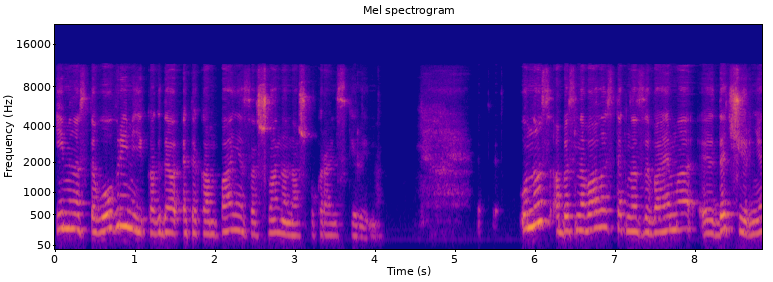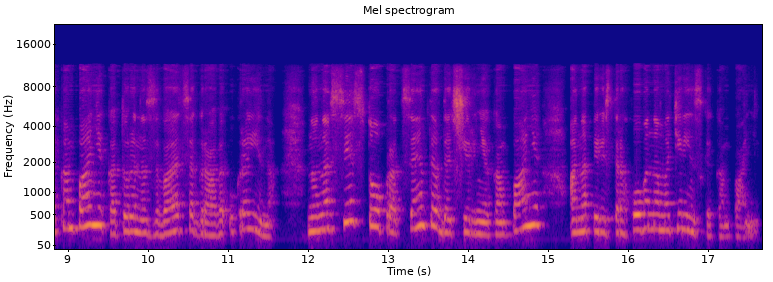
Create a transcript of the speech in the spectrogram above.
Именно с того времени, когда эта компания зашла на наш украинский рынок. У нас обосновалась так называемая э, дочерняя компания, которая называется Граве Украина. Но на все 100% дочерняя компания, она перестрахована материнской компанией.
